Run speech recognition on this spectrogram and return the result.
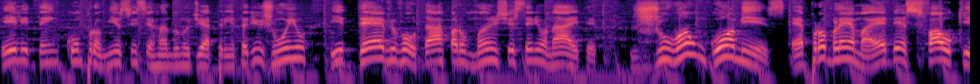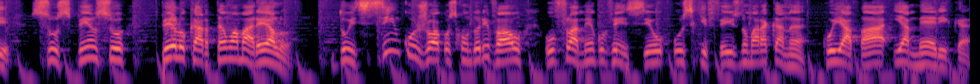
Ele tem compromisso encerrando no dia 30 de junho e deve voltar para o Manchester United. João Gomes é problema, é desfalque, suspenso pelo cartão amarelo. Dos cinco jogos com Dorival, o Flamengo venceu os que fez no Maracanã, Cuiabá e América,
